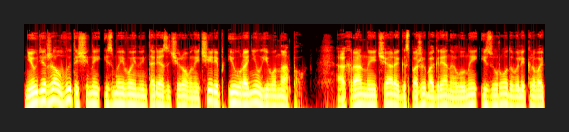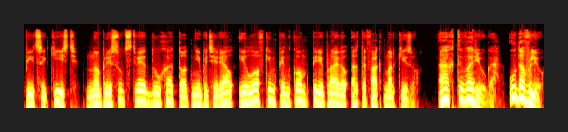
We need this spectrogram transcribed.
не удержал вытащенный из моего инвентаря зачарованный череп и уронил его на пол. Охранные чары госпожи Багряной Луны изуродовали кровопийцы кисть, но присутствие духа тот не потерял и ловким пинком переправил артефакт маркизу. «Ах ты, ворюга! Удавлю!»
